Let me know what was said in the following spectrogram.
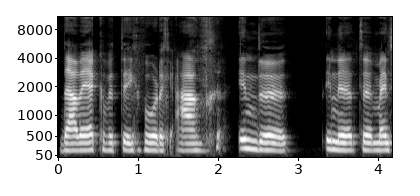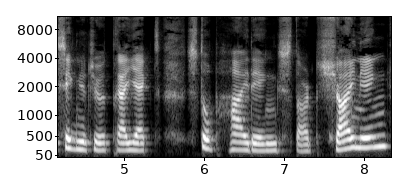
Daar werken we tegenwoordig aan in de in het, uh, mijn signature traject Stop Hiding, Start Shining.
